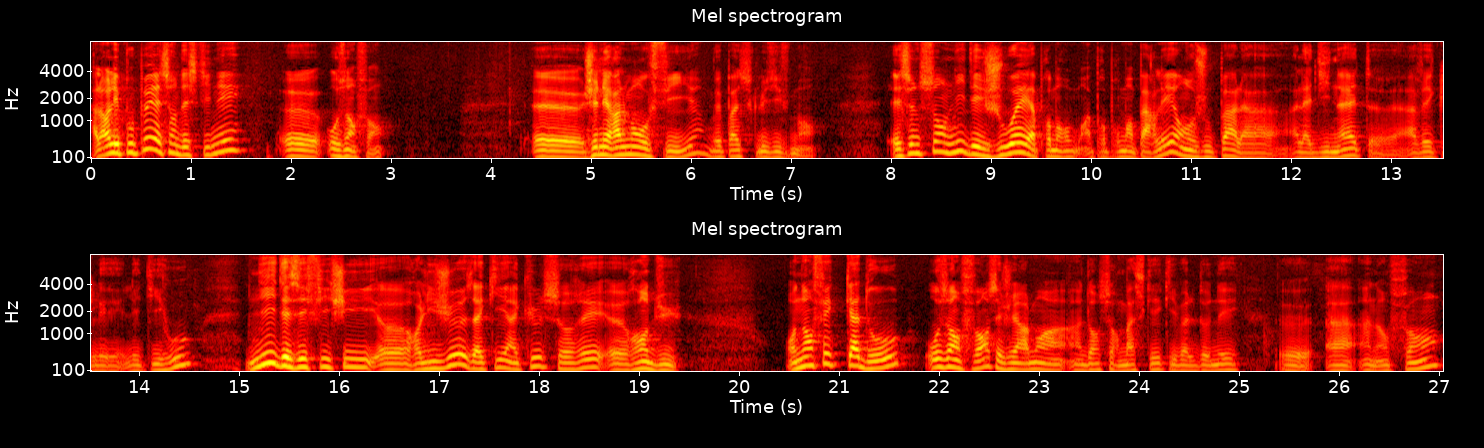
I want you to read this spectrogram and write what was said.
Alors les poupées, elles sont destinées euh, aux enfants, euh, généralement aux filles, mais pas exclusivement. Et ce ne sont ni des jouets à proprement, parler, on ne joue pas à la, dinette avec les, les tihous, ni des effigies religieuses à qui un culte serait rendu. On en fait cadeau aux enfants, c'est généralement un, danseur masqué qui va le donner euh, à un enfant,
